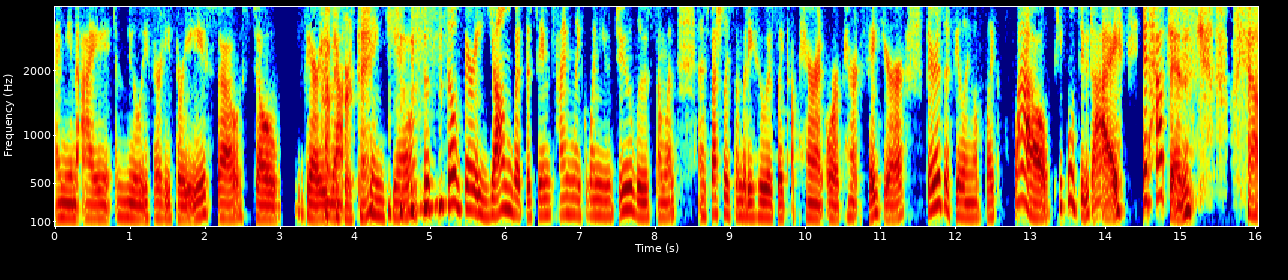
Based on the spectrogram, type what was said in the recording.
I mean, I am newly 33, so still very Happy young. birthday. Thank you. so it's still very young, but at the same time, like when you do lose someone, and especially somebody who is like a parent or a parent figure, there is a feeling of like, wow, people do die. It happens. Yeah.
